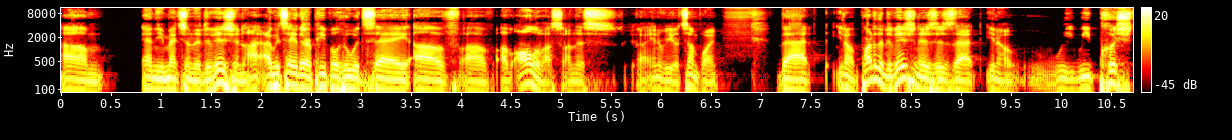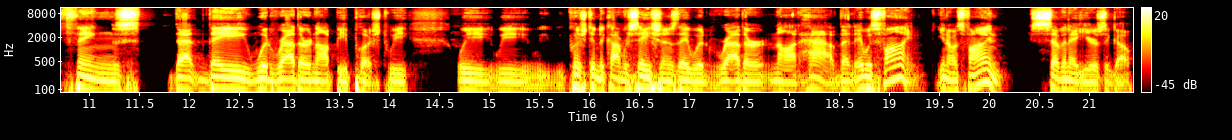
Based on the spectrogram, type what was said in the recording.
Um, and you mentioned the division. I, I, would say there are people who would say of of, of all of us on this uh, interview at some point that you know part of the division is is that you know we we pushed things that they would rather not be pushed. We we we we pushed into conversations they would rather not have. That it was fine. You know, it's fine seven eight years ago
